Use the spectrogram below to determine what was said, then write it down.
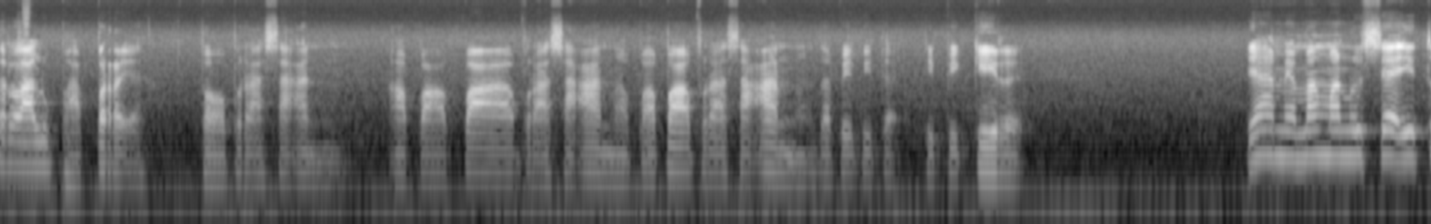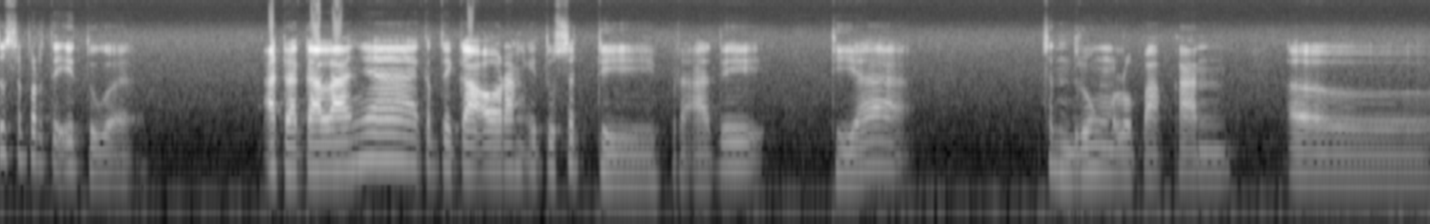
terlalu baper ya, bawa perasaan apa-apa perasaan, apa-apa perasaan, tapi tidak dipikir. Ya, memang manusia itu seperti itu. Ada kalanya ketika orang itu sedih, berarti dia cenderung melupakan eh,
